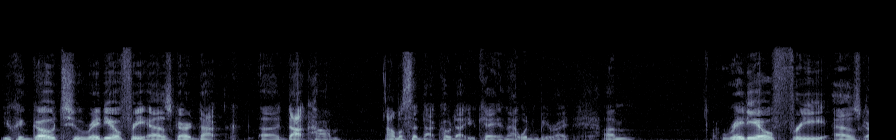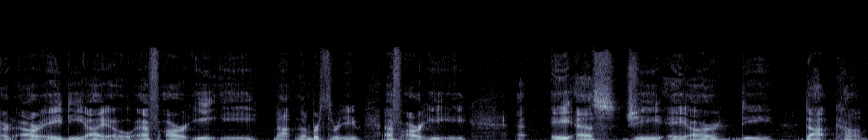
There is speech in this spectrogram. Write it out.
You could go to radiofreeasgard.com. Uh, I almost said .co.uk, and that wouldn't be right. Um, Radio Free Asgard, R A D I O F R E E, not number three, F R E E, A S G A R D com.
